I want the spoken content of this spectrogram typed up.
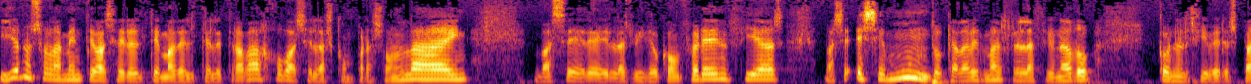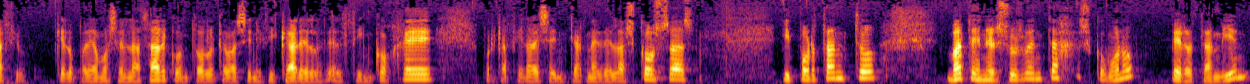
Y ya no solamente va a ser el tema del teletrabajo, va a ser las compras online, va a ser eh, las videoconferencias, va a ser ese mundo cada vez más relacionado con el ciberespacio, que lo podemos enlazar con todo lo que va a significar el, el 5G, porque al final es Internet de las cosas, y por tanto va a tener sus ventajas, como no, pero también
